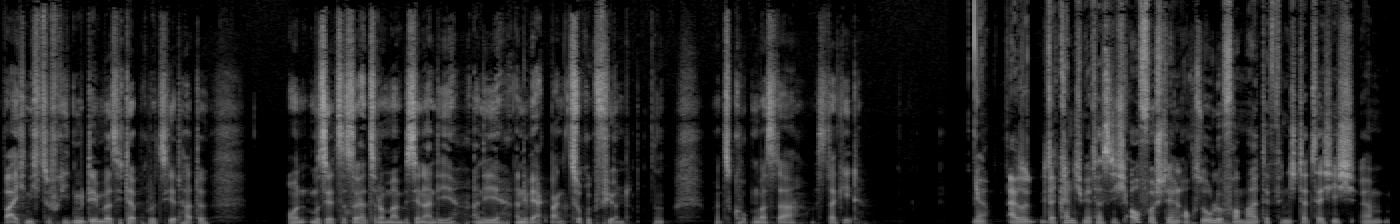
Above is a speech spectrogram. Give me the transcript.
war ich nicht zufrieden mit dem, was ich da produziert hatte und muss jetzt das Ganze nochmal ein bisschen an die, an die, an die Werkbank zurückführen. Ne? Mal zu gucken, was da, was da geht. Ja, also da kann ich mir tatsächlich auch vorstellen, auch Solo-Formate finde ich tatsächlich ähm,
